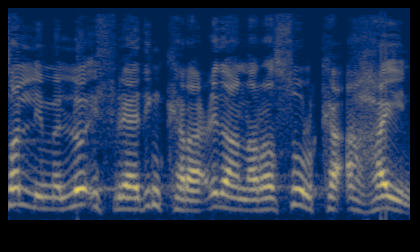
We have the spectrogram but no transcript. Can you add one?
salli ma loo ifraadin karaa cidaana rasuulka ahayn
